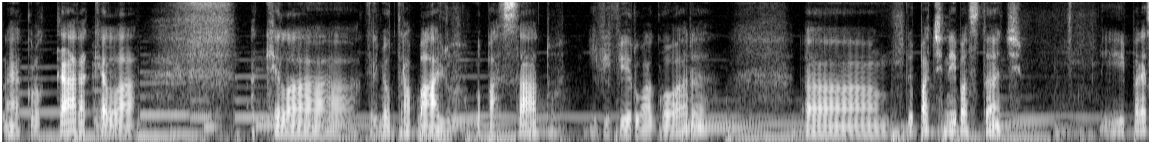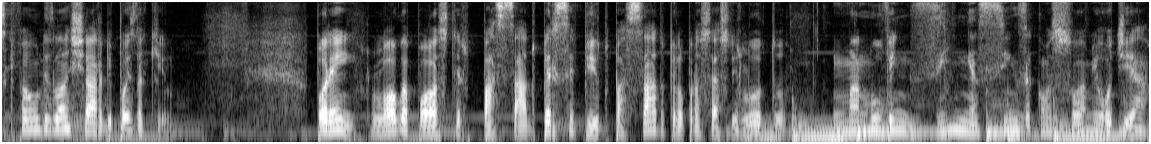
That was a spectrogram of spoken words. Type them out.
né, colocar aquela aquela aquele meu trabalho no passado e viver o agora, uh, eu patinei bastante e parece que foi um deslanchar depois daquilo. Porém, logo após ter passado, percebido, passado pelo processo de luto, uma nuvenzinha cinza começou a me rodear.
